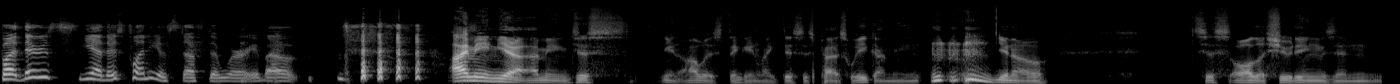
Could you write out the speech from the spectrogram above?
But there's yeah there's plenty of stuff to worry about. I mean, yeah, I mean, just you know, I was thinking like this this past week. I mean, you know, just all the shootings and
